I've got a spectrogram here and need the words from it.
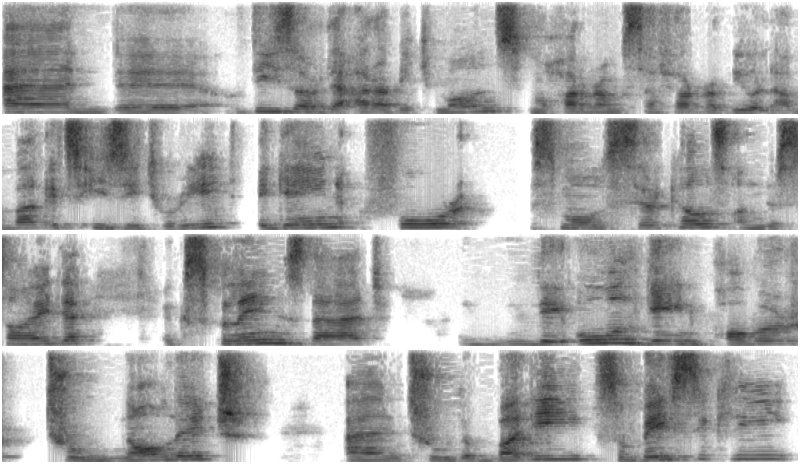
And uh, these are the Arabic months, Muharram, Safar, Rabiul Awwal. It's easy to read. Again, four small circles on the side explains that they all gain power through knowledge and through the body. So basically,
